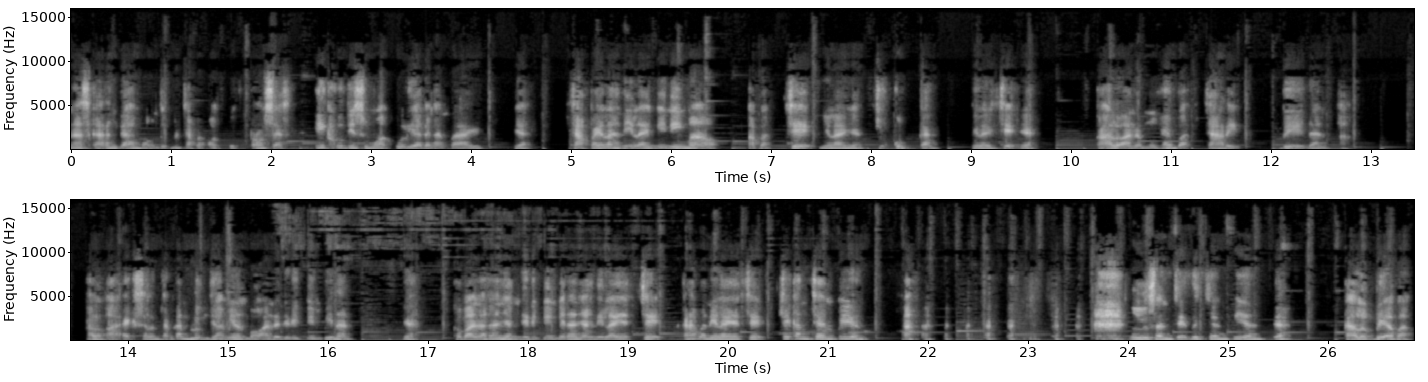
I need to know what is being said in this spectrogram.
Nah, sekarang gampang untuk mencapai output proses. Ikuti semua kuliah dengan baik, ya capailah nilai minimal. Apa? C nilainya. Cukup kan? Nilai C ya. Kalau anda mau hebat cari B dan A. Kalau A excellent. Tapi kan belum jaminan bahwa anda jadi pimpinan ya. Kebanyakan yang jadi pimpinan yang nilainya C. Kenapa nilainya C? C kan champion. Lulusan C itu champion ya. Kalau B apa?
